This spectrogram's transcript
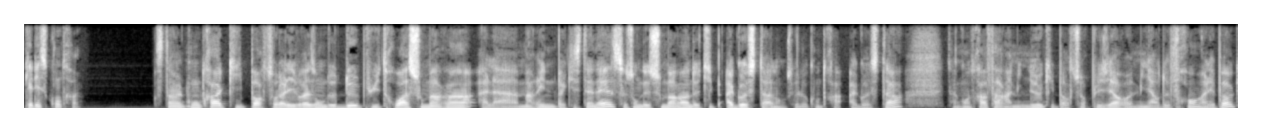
Quel est ce contrat? C'est un contrat qui porte sur la livraison de deux puis trois sous-marins à la marine pakistanaise. Ce sont des sous-marins de type Agosta, donc c'est le contrat Agosta. C'est un contrat faramineux qui porte sur plusieurs milliards de francs à l'époque.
